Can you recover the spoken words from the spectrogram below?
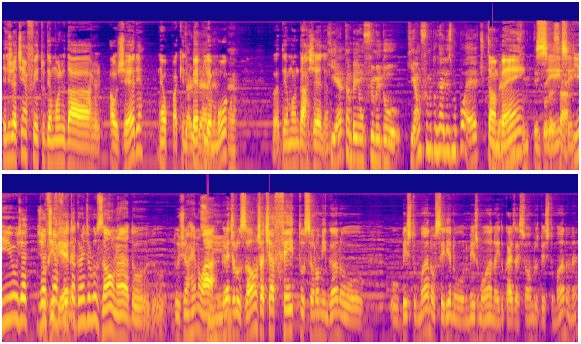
ele já tinha feito o Demônio da Algéria, né, aquele Pepe Lemor, é. Demônio da Argélia. Né? Que é também um filme do. Que é um filme do realismo poético. Também. também um sim, essa... sim. E o já, já tinha feito né? a Grande Ilusão, né? Do, do, do Jean Renoir. Sim. Grande Ilusão já tinha feito, se eu não me engano, o, o Besta Humano, ou seria no, no, mesmo ano aí do Cais das Sombras, o Besta Humano, né?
